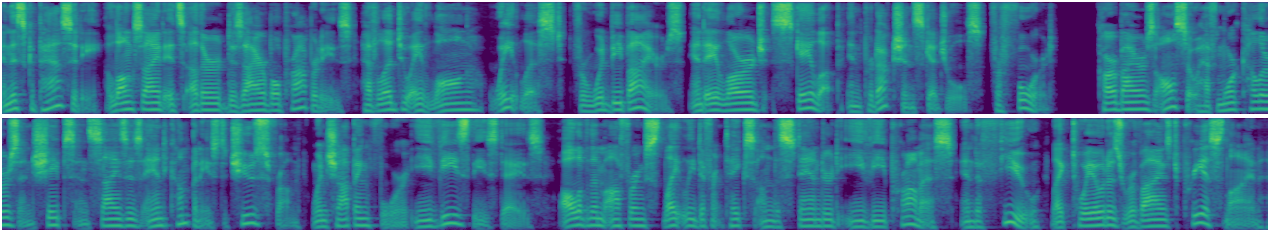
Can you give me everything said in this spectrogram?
And this capacity, alongside its other desirable properties, have led to a long wait list for would be buyers and a large scale up in production schedules for Ford. Car buyers also have more colors and shapes and sizes and companies to choose from when shopping for EVs these days, all of them offering slightly different takes on the standard EV promise, and a few, like Toyota's revised Prius line,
